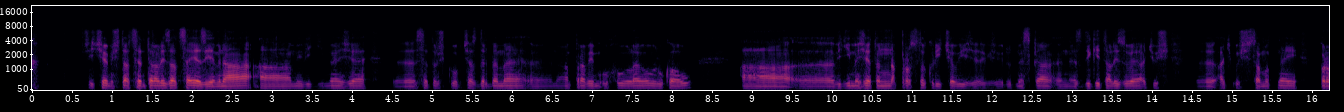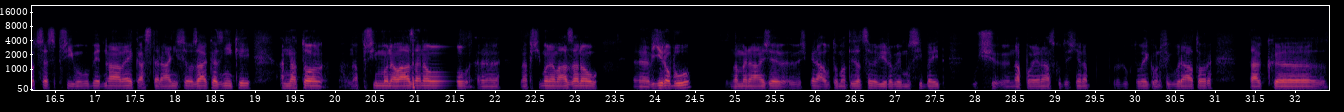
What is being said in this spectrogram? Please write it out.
přičemž ta centralizace je zjevná a my vidíme, že eh, se trošku občas drbeme na pravém uchu levou rukou, a e, vidíme, že je to naprosto klíčový, že, kdo dneska nezdigitalizuje, ať už, e, ať už samotný proces příjmu objednávek a starání se o zákazníky a na to napřímo navázanou, e, napřímo navázanou výrobu, to znamená, že veškerá automatizace ve výrobě musí být už napojená skutečně na produktový konfigurátor, tak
